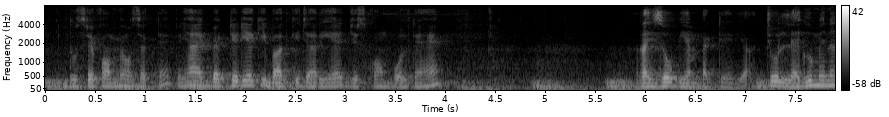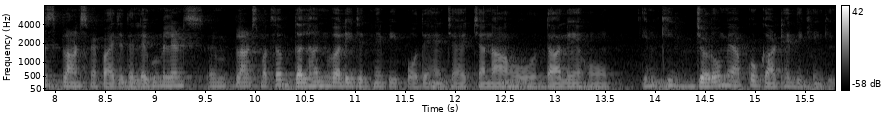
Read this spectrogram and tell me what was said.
दूसरे फॉर्म में हो सकते हैं। तो यहाँ एक बैक्टीरिया की बात की जा रही है, जिसको हम बोलते हैं राइजोबियम बैक्टीरिया जो लेगुमिनस प्लांट्स में पाए जाते हैं। लेगुमिनस प्लांट्स मतलब दलहन वाली जितने भी पौधे हैं, चाहे चना हो, दालें हों, इनकी जड़ों में आपको गांठें दिखेंगी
